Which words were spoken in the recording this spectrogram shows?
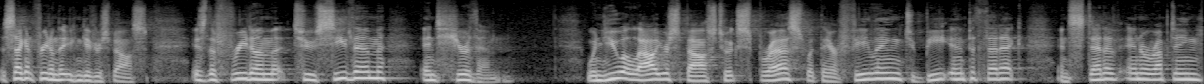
The second freedom that you can give your spouse is the freedom to see them and hear them. When you allow your spouse to express what they are feeling, to be empathetic instead of interrupting,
